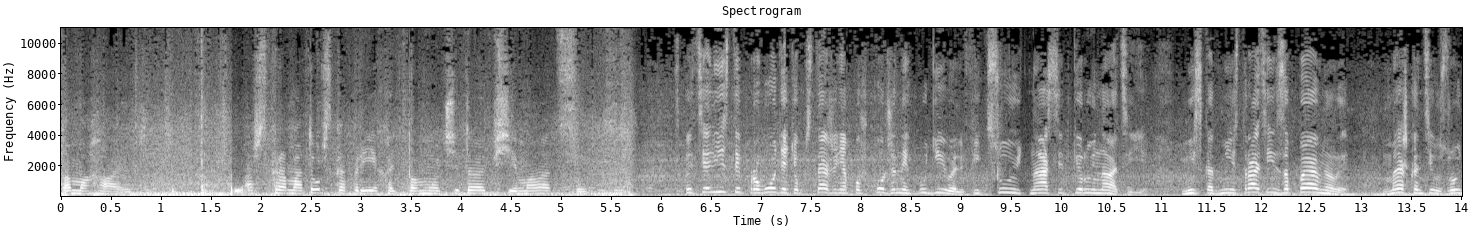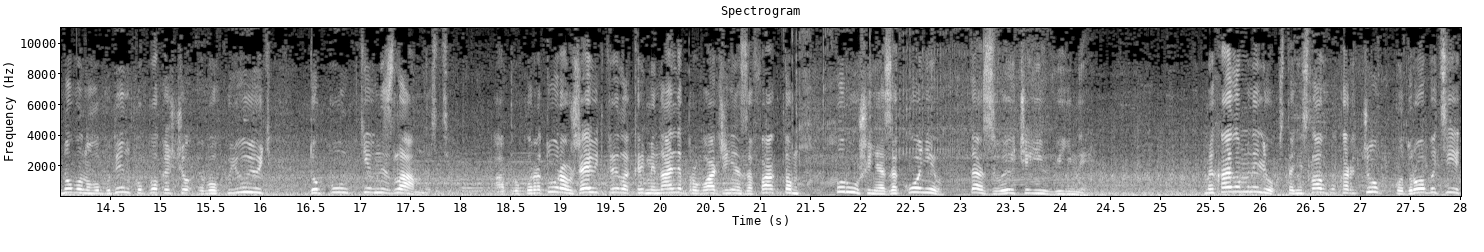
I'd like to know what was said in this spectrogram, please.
помогают. Аж с Краматорска приехать помочь, это вообще молодцы. Спеціалісти проводять обстеження пошкоджених будівель, фіксують наслідки руйнації. В міськадміністрації запевнили, мешканців зруйнованого будинку поки що евакуюють до пунктів незламності. А прокуратура вже відкрила кримінальне провадження за фактом порушення законів та звичаїв війни. Михайло Менелюк, Станіслав Кухарчук, подробиці,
